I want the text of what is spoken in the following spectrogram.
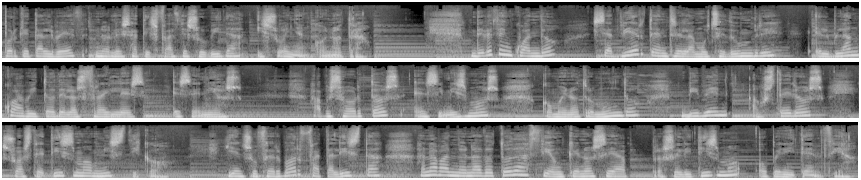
porque tal vez no les satisface su vida y sueñan con otra. De vez en cuando se advierte entre la muchedumbre el blanco hábito de los frailes esenios. Absortos en sí mismos, como en otro mundo, viven austeros su ascetismo místico y en su fervor fatalista han abandonado toda acción que no sea proselitismo o penitencia.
